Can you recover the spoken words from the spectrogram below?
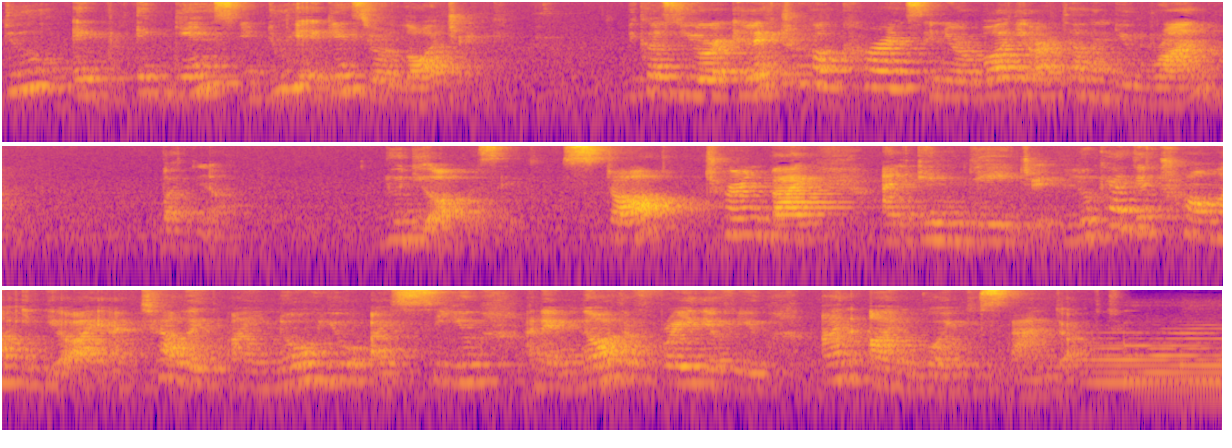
do against do against your logic, because your electrical currents in your body are telling you run, but no. Do the opposite. Stop, turn back, and engage it. Look at the trauma in the eye and tell it, I know you, I see you, and I'm not afraid of you, and I'm going to stand up.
